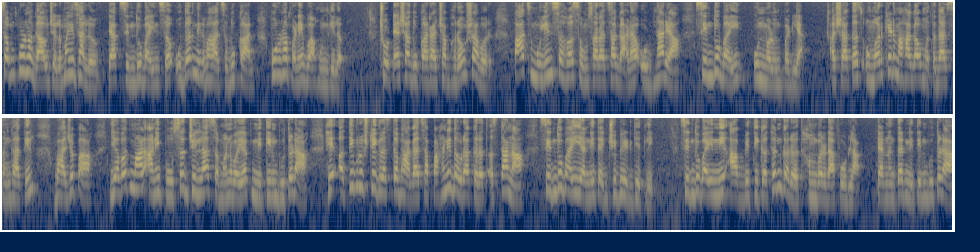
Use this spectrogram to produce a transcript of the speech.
संपूर्ण गाव जलमय झालं. त्यात सिंधुबाईंचं उदरनिर्वाहाचं दुकान पूर्णपणे वाहून गेलं. छोट्याशा दुकानाच्या भरवशावर पाच मुलींसह संसाराचा गाडा ओढणाऱ्या सिंधुबाई उन्मळून पडल्या. अशातच उमरखेड महागाव मतदारसंघातील भाजपा यवतमाळ आणि पुसद जिल्हा समन्वयक नितीन भुतडा हे अतिवृष्टीग्रस्त भागाचा पाहणी दौरा करत असताना सिंधुबाई यांनी त्यांची भेट घेतली. सिंधुबाईंनी आपबीती कथन करत हंबरडा फोडला. त्यानंतर नितीन भुतडा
